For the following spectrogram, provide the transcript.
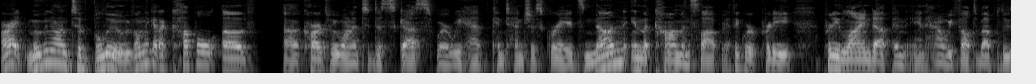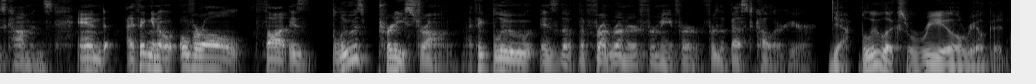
All right, moving on to blue. We've only got a couple of uh, cards we wanted to discuss where we had contentious grades. None in the common slot. I think we're pretty pretty lined up in, in how we felt about Blue's commons. And I think an overall thought is blue is pretty strong. I think blue is the, the front runner for me for, for the best color here. Yeah, blue looks real, real good.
